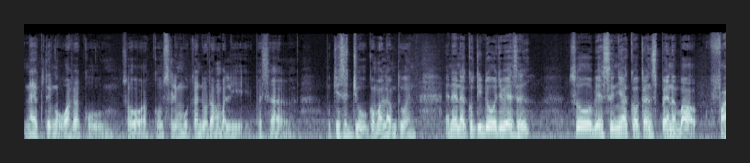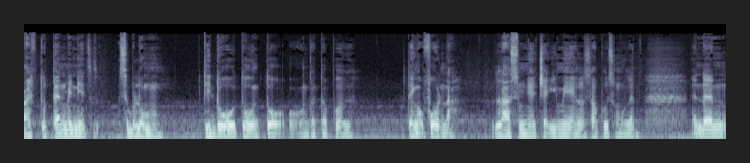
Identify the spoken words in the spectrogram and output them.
Dan aku tengok wife aku. So aku selimutkan orang balik pasal mungkin sejuk kot malam tu kan. And then aku tidur je biasa. So biasanya aku akan spend about 5 to 10 minutes sebelum tidur tu untuk orang kata apa tengok phone lah. Last minute check email apa semua kan. And then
